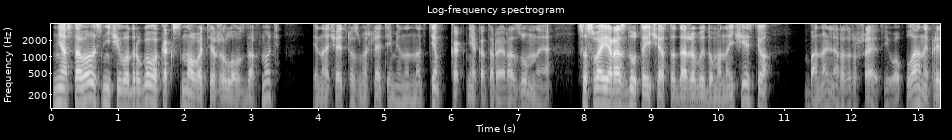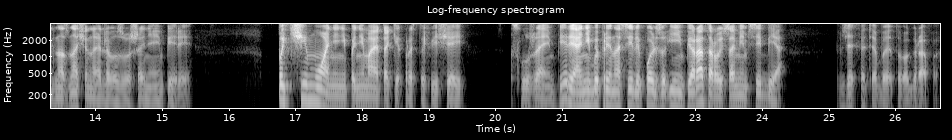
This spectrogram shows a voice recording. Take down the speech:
не оставалось ничего другого, как снова тяжело вздохнуть и начать размышлять именно над тем, как некоторое разумное, со своей раздутой и часто даже выдуманной честью, банально разрушает его планы, предназначенные для возвышения империи. Почему они не понимают таких простых вещей? Служа империи, они бы приносили пользу и императору, и самим себе. Взять хотя бы этого графа.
